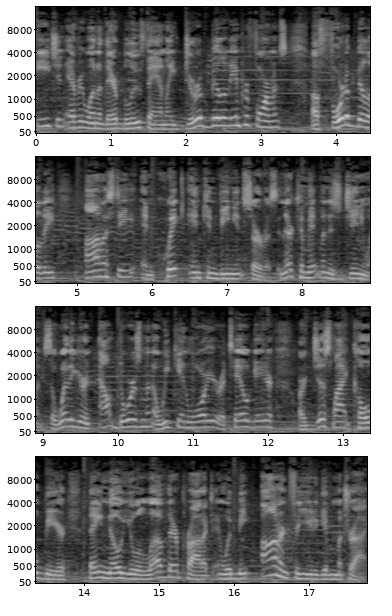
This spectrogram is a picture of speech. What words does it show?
each and every one of their Blue family durability and performance, affordability, honesty, and quick and convenient service. And their commitment is genuine. So whether you're an outdoorsman, a weekend warrior, a tailgater, or just like cold beer, they know you will love their product and would be honored for you to give them a try.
